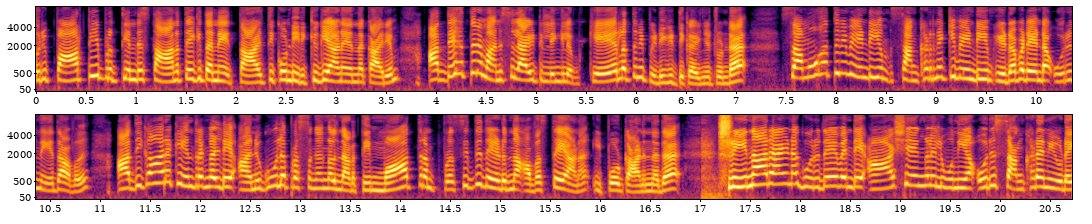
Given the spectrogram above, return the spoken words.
ഒരു പാർട്ടി ഭൃത്യന്റെ സ്ഥാനത്തേക്ക് തന്നെ താഴ്ത്തിക്കൊണ്ടിരിക്കുകയാണ് എന്ന കാര്യം അദ്ദേഹത്തിന് മനസ്സിലായിട്ടില്ലെങ്കിലും കേരളത്തിന് പിടികിട്ടി കഴിഞ്ഞിട്ടുണ്ട്. സമൂഹത്തിന് വേണ്ടിയും സംഘടനയ്ക്ക് വേണ്ടിയും ഇടപെടേണ്ട ഒരു നേതാവ് അധികാര കേന്ദ്രങ്ങളുടെ അനുകൂല പ്രസംഗങ്ങൾ നടത്തി മാത്രം പ്രസിദ്ധി നേടുന്ന അവസ്ഥയാണ് ഇപ്പോൾ കാണുന്നത്. ശ്രീനാരായണ ഗുരുദേവന്റെ ആശയങ്ങളിൽ ഊന്നിയ ഒരു സംഘടനയുടെ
